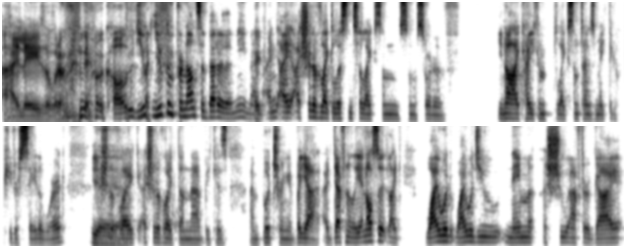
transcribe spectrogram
Haillets or whatever they were called. Dude, you you can pronounce it better than me, man. Like, I I should have like listened to like some some sort of, you know, like how you can like sometimes make the computer say the word. Yeah, I should have yeah. like I should have like done that because I'm butchering it. But yeah, I definitely and also like why would why would you name a shoe after a guy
